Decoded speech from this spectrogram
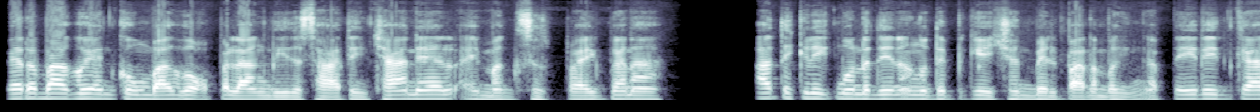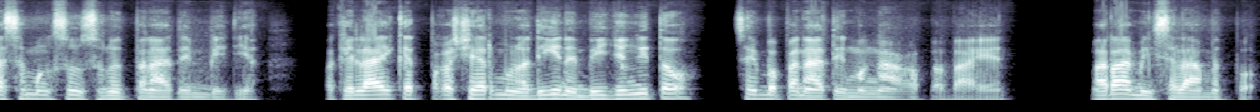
Pero bago yan, kung bago ka pa lang dito sa ating channel, ay mag-subscribe ka na at i-click mo na din ang notification bell para maging updated ka sa mga susunod pa natin video. Pakilike at pakishare mo na din ang video ito sa iba pa nating mga kababayan. Maraming salamat po.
